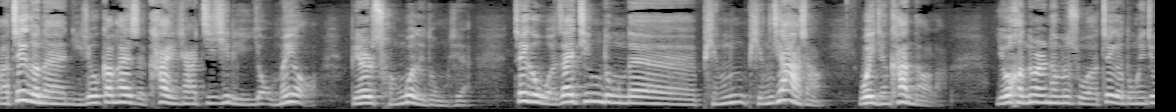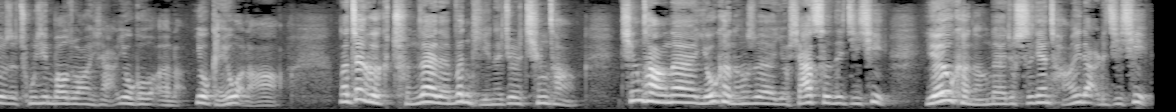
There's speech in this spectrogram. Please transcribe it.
啊。这个呢，你就刚开始看一下机器里有没有别人存过的东西。这个我在京东的评评价上我已经看到了。有很多人，他们说这个东西就是重新包装一下，又给我了，又给我了啊。那这个存在的问题呢，就是清仓。清仓呢，有可能是有瑕疵的机器，也有可能呢就时间长一点的机器。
